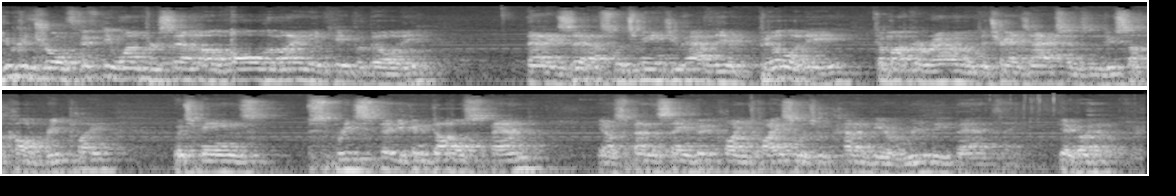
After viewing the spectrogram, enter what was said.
you control 51% of all the mining capability that exists, which means you have the ability to muck around with the transactions and do something called replay, which means that you can double spend, you know, spend the same Bitcoin twice, which would kind of be a really bad thing. Yeah, go ahead.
